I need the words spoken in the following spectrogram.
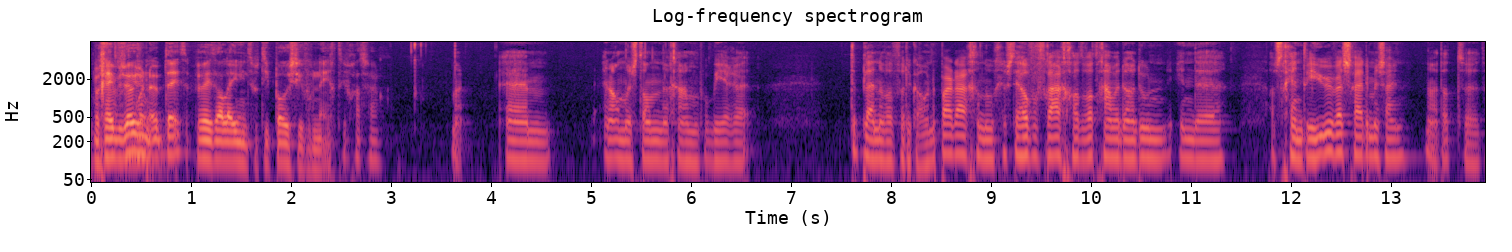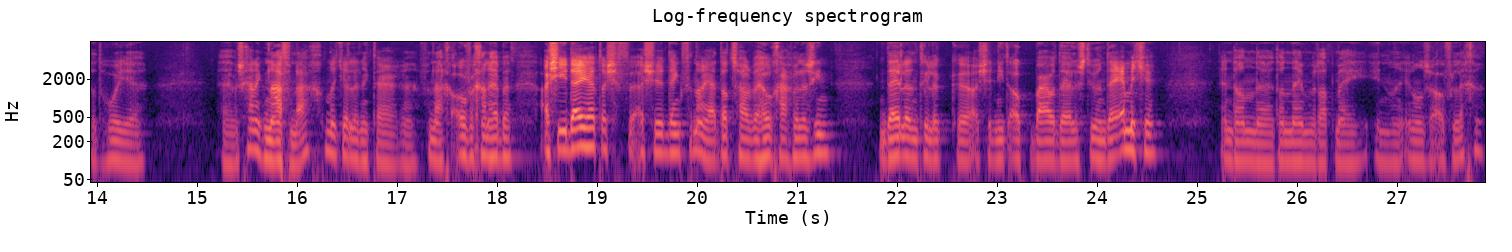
we geven sowieso een update. We weten alleen niet of die positief of negatief gaat zijn. Nou, um, en anders dan gaan we proberen te plannen wat we de komende paar dagen gaan doen. Gisteren heel veel vragen gehad. Wat gaan we dan doen in de, als er geen drie uur wedstrijden meer zijn? Nou, dat, dat hoor je waarschijnlijk na vandaag, omdat Jelle en ik daar vandaag over gaan hebben. Als je ideeën hebt, als je, als je denkt van nou ja, dat zouden we heel graag willen zien. Delen natuurlijk, uh, als je het niet openbaar wilt delen, stuur een DM'tje. En dan, dan nemen we dat mee in, in onze overleggen.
